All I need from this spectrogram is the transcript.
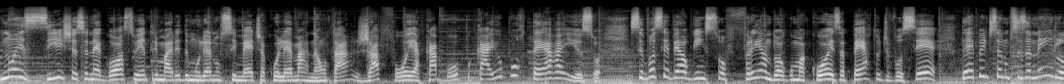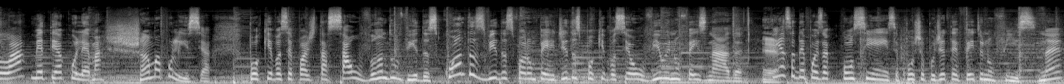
Não existe esse negócio entre marido e mulher, não se mete a colher mais, não, tá? Já foi, acabou, caiu por terra isso. Se você vê alguém sofrendo alguma coisa perto de você, de repente você não precisa nem ir lá meter a colher, mas chama a polícia. Porque você pode estar salvando vidas. Quantas vidas foram perdidas porque você ouviu e não fez nada? É. Pensa depois a consciência. Puxa, eu podia ter feito e não fiz, né?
